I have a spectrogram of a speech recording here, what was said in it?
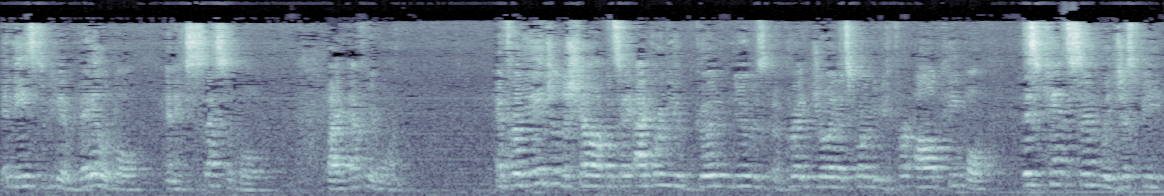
It needs to be available and accessible by everyone. And for the angel to show up and say, I bring you good news of great joy that's going to be for all people, this can't simply just be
